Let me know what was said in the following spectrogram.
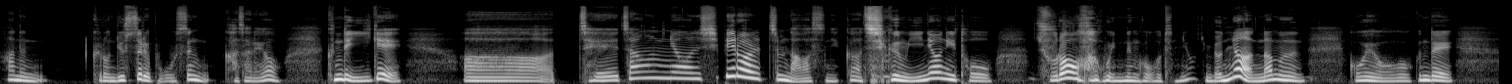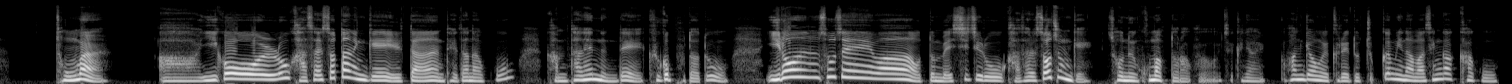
하는 그런 뉴스를 보고 쓴 가사래요. 근데 이게 아 재작년 11월쯤 나왔으니까 지금 2년이 더 줄어가고 있는 거거든요. 몇 년 안 남은 거예요. 근데 정말 아, 이걸로 가사에 썼다는 게 일단 대단하고 감탄했는데 그것보다도 이런 소재와 어떤 메시지로 가사를 써준 게 저는 고맙더라고요. 이제 그냥 환경을 그래도 조금이나마 생각하고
